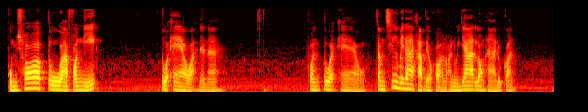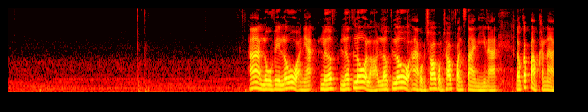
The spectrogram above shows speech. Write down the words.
ผมชอบตัวฟอนต์นี้ ตัว L อะเดี๋ยวนะ ฟอนต์ตัว L จำชื่อไม่ได้ครับ เดี๋ยวขออนุญาตลองหาดูก่อน อ่าโลเวโลอันเนี้ยเลิฟเลิฟโลเหรอเลิฟโลอ่าผมชอบผมชอบฟอนต์สไตล์นี้นะ เราก็ปรับขนาด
